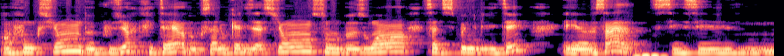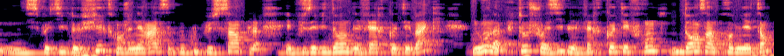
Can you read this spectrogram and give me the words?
en fonction de plusieurs critères, donc sa localisation, son besoin, sa disponibilité. Et euh, ça, c'est dispositifs de filtre en général, c'est beaucoup plus simple et plus évident de les faire côté back. Nous, on a plutôt choisi de les faire côté front dans un premier temps.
